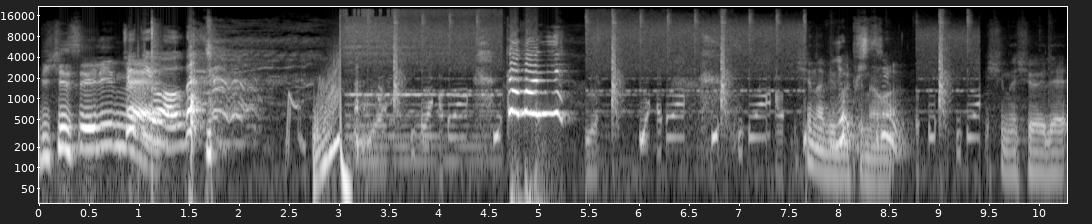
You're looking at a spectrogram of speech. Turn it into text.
Bir şey söyleyeyim mi? Çok iyi oldu. Şuna bir bakın ama. Şuna şöyle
